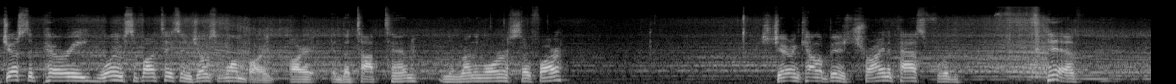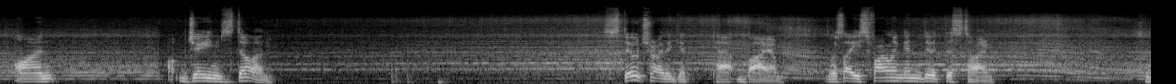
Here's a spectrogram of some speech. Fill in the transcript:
Justin Perry, William Cervantes, and Joseph Lombard are in the top 10 in the running order so far. Jaron Calabin is trying to pass for the fifth on James Dunn. Still trying to get by him. Looks like he's finally going to do it this time. So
